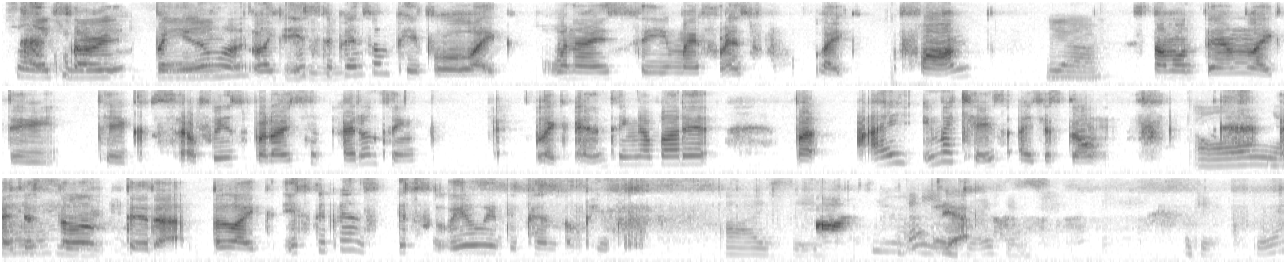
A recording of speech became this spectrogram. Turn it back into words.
So like Sorry, but you know what? Like it depends on people. Like when I see my friends like fun, Yeah. some of them like they take selfies, but I I don't think like anything about it. But I, in my case, I just don't. Oh. I just don't do that. But like it depends. It really depends on people. I see. That's Yeah. interesting. Okay, go on.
